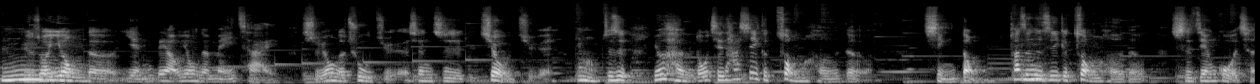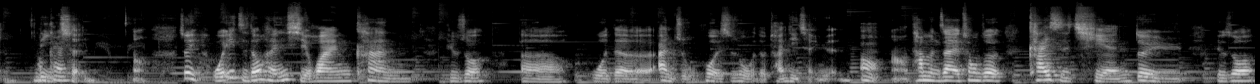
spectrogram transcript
嗯。比如说用的颜料、用的媒材、使用的触觉，甚至嗅觉，嗯。嗯，就是有很多，其实它是一个综合的行动，它真的是一个综合的时间过程、历程啊、所以我一直都很喜欢看，比如说呃，我的案主或者是我的团体成员嗯。啊，他们在创作开始前，对于比如说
